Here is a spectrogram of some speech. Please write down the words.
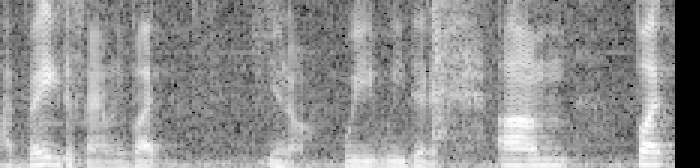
I begged the family, but you know, we, we did it. Um, but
